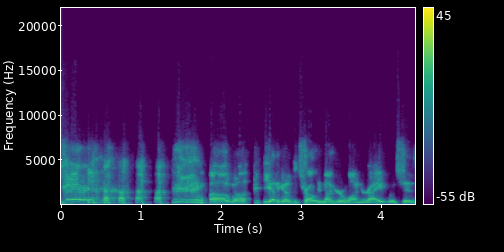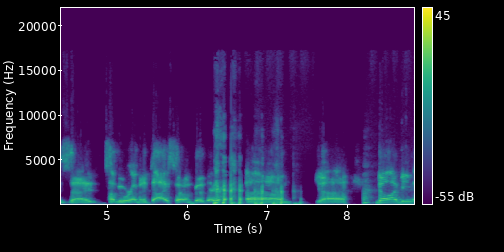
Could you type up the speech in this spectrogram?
uh, well, you got to go to the Charlie Munger one, right? Which is uh, tell me where I'm going to die so I don't go there. um, yeah. No, I mean,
